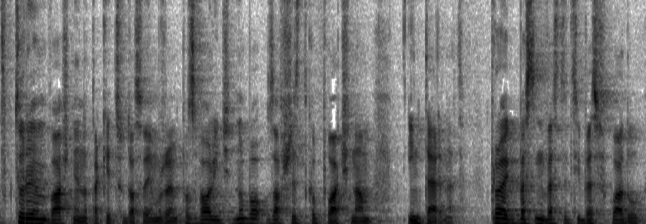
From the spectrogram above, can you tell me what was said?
w którym właśnie na takie cuda sobie możemy pozwolić, no bo za wszystko płaci nam internet. Projekt bez inwestycji, bez wkładu.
